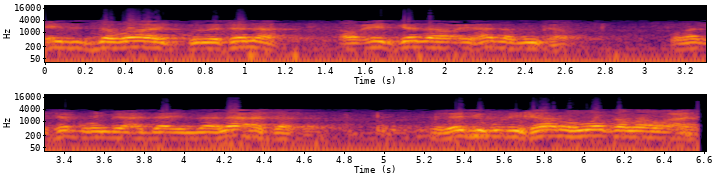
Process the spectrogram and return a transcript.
عيد الزواج كل سنة أو عيد كذا أو عيد هذا منكر. وهذا شبه بأعداء الله لا أساس له. بل يجب إنكاره والقضاء عليه.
